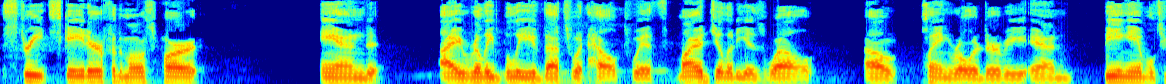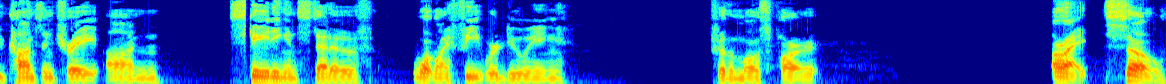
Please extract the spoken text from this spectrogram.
street skater for the most part. And I really believe that's what helped with my agility as well, out playing roller derby and being able to concentrate on skating instead of what my feet were doing for the most part. All right, so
